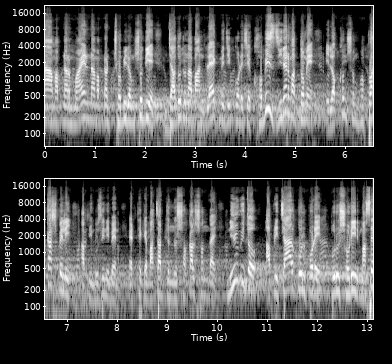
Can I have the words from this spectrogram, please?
নাম, আপনার মায়ের নাম, আপনার ছবির অংশ দিয়ে জাদুটোনা বান ব্ল্যাক ম্যাজিক করেছে খবিজ জিনের মাধ্যমে, এই লক্ষণ সমূহ প্রকাশ পেলেই আপনি বুঝে নেবেন, এর থেকে বাঁচার জন্য সকাল সন্ধ্যায় নিয়মিত আপনি চার কুল পরে পুরো শরীর মাসে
